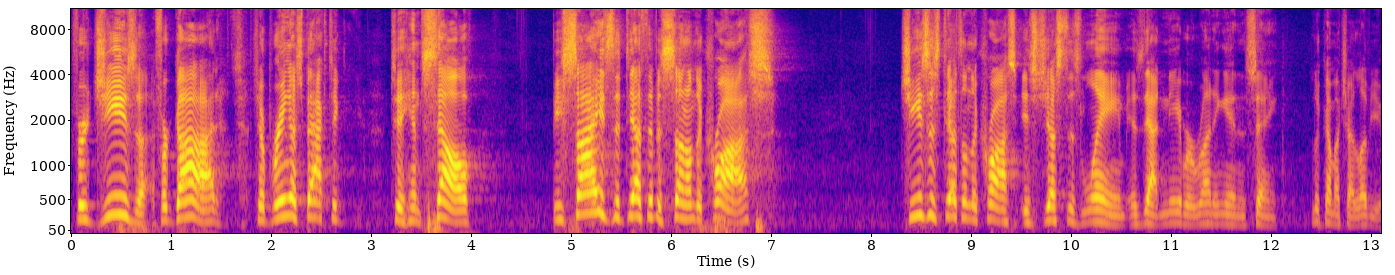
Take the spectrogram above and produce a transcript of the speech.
for Jesus, for God to bring us back to, to Himself, besides the death of His Son on the cross, Jesus' death on the cross is just as lame as that neighbor running in and saying, Look how much I love you.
